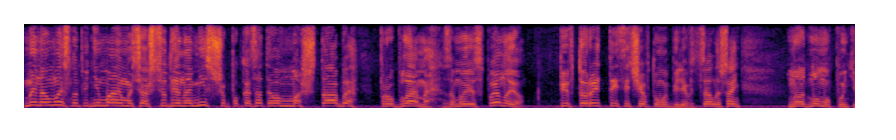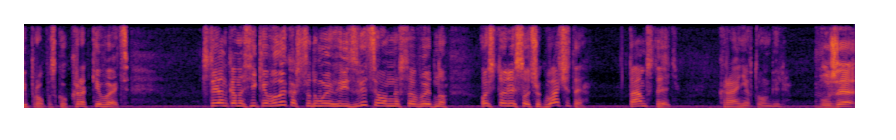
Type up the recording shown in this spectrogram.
Ми навмисно піднімаємося аж сюди на міст, щоб показати вам масштаби проблеми за моєю спиною. Півтори тисячі автомобілів. Це лише на одному пункті пропуску краківець. Стоянка настільки велика, що думаю, і звідси вам не все видно. Ось той лісочок, бачите? Там стоять крайні автомобілі. Уже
